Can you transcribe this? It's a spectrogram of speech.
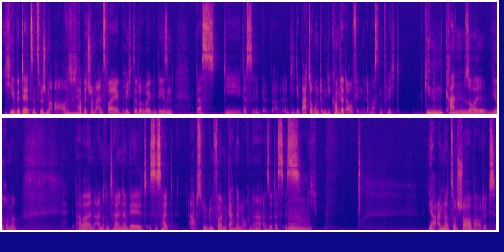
hier wird ja jetzt inzwischen, also ich habe jetzt schon ein, zwei Berichte darüber gelesen, dass die, dass äh, die Debatte rund um die komplette Aufhebung der Maskenpflicht beginnen kann, soll, wie auch immer. Aber in anderen Teilen der Welt ist es halt absolut im vollen Gange noch, ne? Also das ist, Mhm. ich, ja, I'm not so sure about it.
